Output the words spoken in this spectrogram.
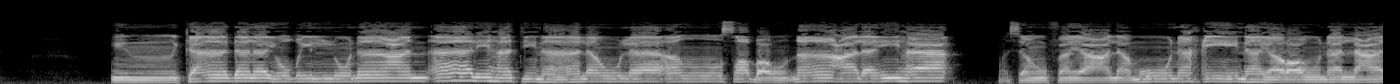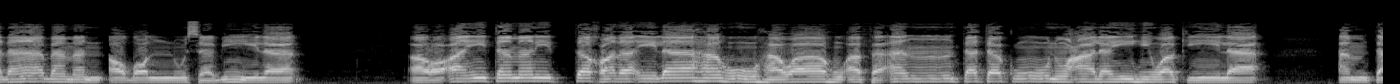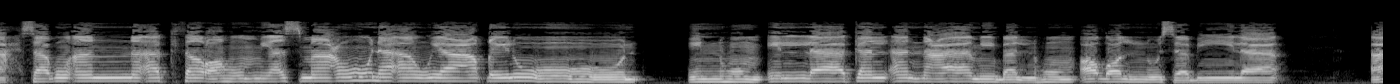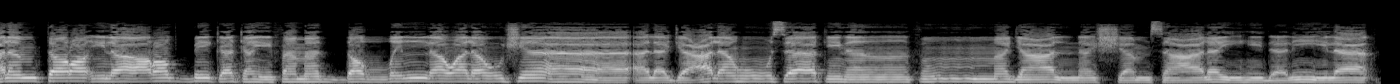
إِن كَادَ لَيُضِلُّنَا عَنْ آلِهَتِنَا لَوْلَا أَن صَبَرْنَا عَلَيْهَا ۚ وسوف يعلمون حين يرون العذاب من أضل سبيلا. أرأيت من اتخذ إلهه هواه أفأنت تكون عليه وكيلا؟ أم تحسب أن أكثرهم يسمعون أو يعقلون إن هم إلا كالأنعام بل هم أضل سبيلا ألم تر إلى ربك كيف مد الظل ولو شاء لجعله ساكنا ثم جعلنا الشمس عليه دليلا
